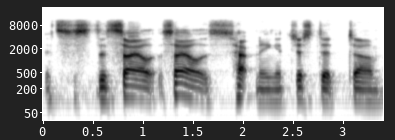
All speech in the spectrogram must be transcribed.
It's the sale. Sale is happening. It's just that um,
